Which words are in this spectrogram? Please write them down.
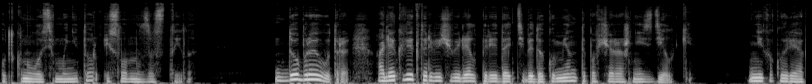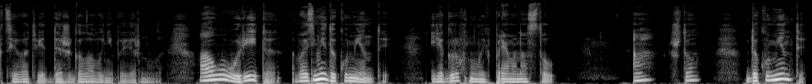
уткнулась в монитор и словно застыла. «Доброе утро. Олег Викторович велел передать тебе документы по вчерашней сделке». Никакой реакции в ответ, даже головы не повернула. «Ау, Рита, возьми документы». Я грохнула их прямо на стол. «А, что? Документы?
